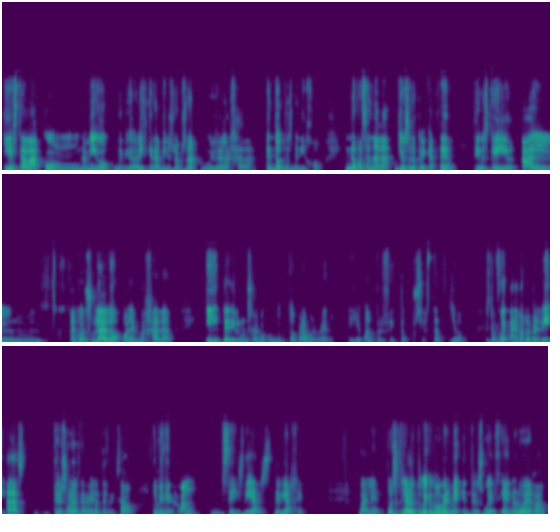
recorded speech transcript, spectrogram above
Y estaba con un amigo, mi amigo David, que también es una persona muy relajada. Entonces me dijo, no pasa nada, yo sé lo que hay que hacer, tienes que ir al, al consulado o a la embajada y pedir un salvoconducto para volver. Y yo, ah, perfecto, pues ya está, yo Esto fue, además lo perdí a las tres horas de haber aterrizado y me quedaban seis días de viaje. Vale, pues claro, tuve que moverme entre Suecia y Noruega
